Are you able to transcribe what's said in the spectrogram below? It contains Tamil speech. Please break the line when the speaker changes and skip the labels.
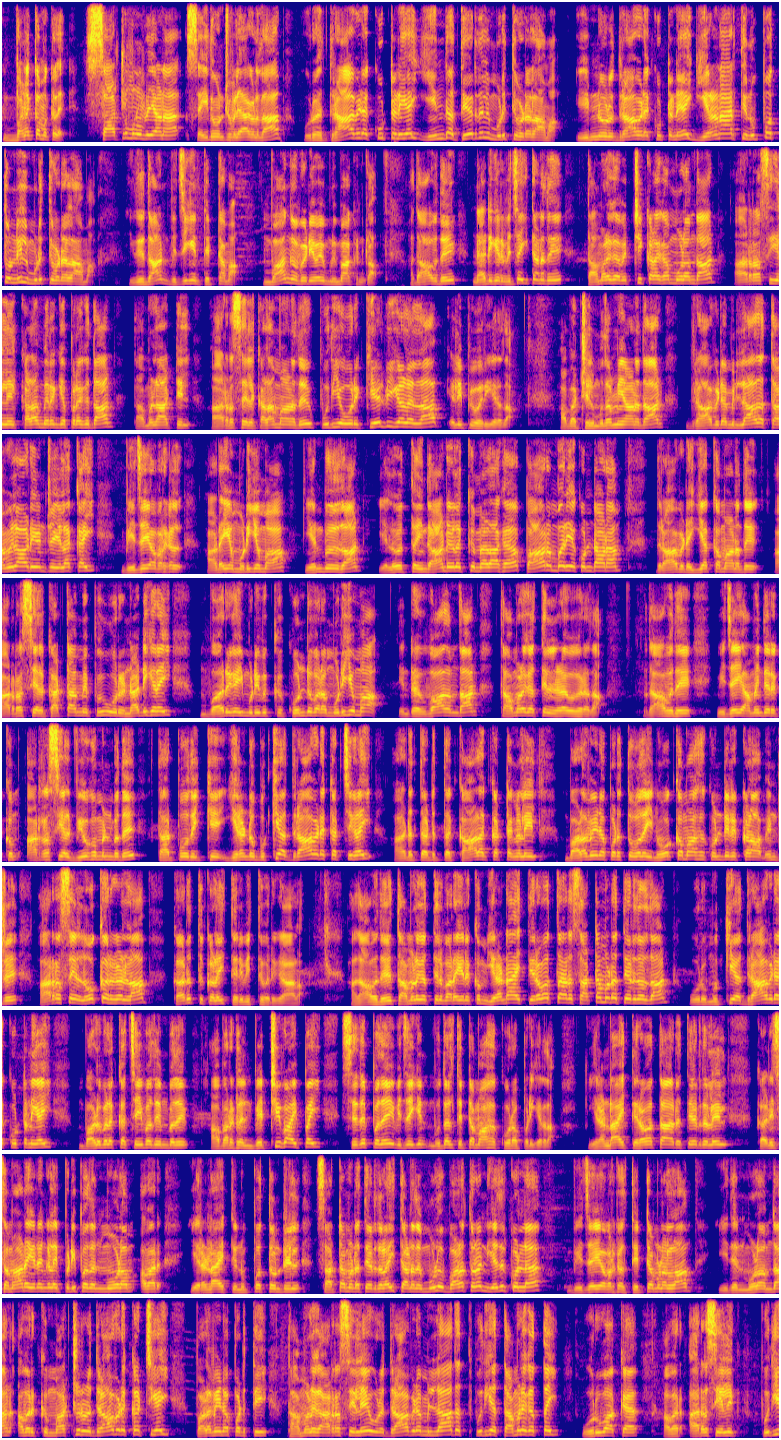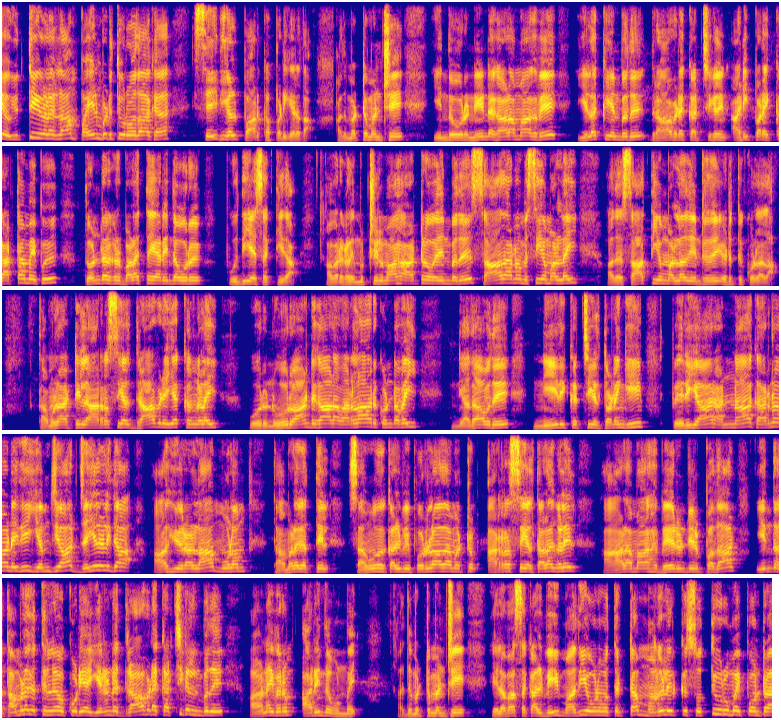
வணக்க மக்களே. சற்று முன் செய்து செய்தி ஒன்று வெளியாகிறதா ஒரு திராவிட கூட்டணியை இந்த தேர்தலில் முடித்து விடலாமா இன்னொரு திராவிட கூட்டணியை இரண்டாயிரத்தி முப்பத்தொன்னில் முடித்து விடலாமா இதுதான் விஜயின் திட்டமா? வாங்க வீடியோவை முடிமாக்கின்றலாம் அதாவது நடிகர் விஜய் தனது தமிழக வெற்றி கழகம் மூலம்தான் அரசியலில் களம் இறங்கிய பிறகுதான் தமிழ்நாட்டில் அரசியல் களமானது புதிய ஒரு கேள்விகள் எல்லாம் எழுப்பி வருகிறதா அவற்றில் முதன்மையானதான் திராவிடமில்லாத தமிழ்நாடு என்ற இலக்கை விஜய் அவர்கள் அடைய முடியுமா என்பதுதான் எழுபத்தைந்து ஆண்டுகளுக்கு மேலாக பாரம்பரிய கொண்டாடம். திராவிட இயக்கமானது அரசியல் கட்டமைப்பு ஒரு நடிகரை வருகை முடிவுக்கு கொண்டு வர முடியுமா என்ற விவாதம்தான் தமிழகத்தில் நிலவுகிறதா அதாவது விஜய் அமைந்திருக்கும் அரசியல் வியூகம் என்பது தற்போதைக்கு இரண்டு முக்கிய திராவிட கட்சிகளை அடுத்தடுத்த காலகட்டங்களில் பலவீனப்படுத்துவதை நோக்கமாக கொண்டிருக்கலாம் என்று அரசியல் நோக்கர்களெல்லாம் கருத்துக்களை தெரிவித்து வருகிறாராம் அதாவது தமிழகத்தில் வர இருக்கும் இரண்டாயிரத்தி இருபத்தாறு சட்டமன்ற தேர்தல் தான் ஒரு முக்கிய திராவிட கூட்டணியை வலுவிழக்கச் செய்வது என்பது அவர்களின் வெற்றி வாய்ப்பை சிதைப்பதே விஜயின் முதல் திட்டமாக கூறப்படுகிறதா. இரண்டாயிரத்தி இருபத்தாறு தேர்தலில் கணிசமான இடங்களை பிடிப்பதன் மூலம் அவர் இரண்டாயிரத்தி முப்பத்தொன்றில் சட்டமன்ற தேர்தலை தனது முழு பலத்துடன் எதிர்கொள்ள விஜய் அவர்கள் திட்டமிடலாம். இதன் மூலம்தான் அவருக்கு மற்றொரு திராவிட கட்சியை பலவீனப்படுத்தி தமிழக அரசியலே ஒரு திராவிடம் இல்லாத புதிய தமிழகத்தை உருவாக்க அவர் அரசியலில் புதிய யுத்திகளெல்லாம் பயன்படுத்தி வருவதாக செய்திகள் பார்க்கப்படுகிறதா. அது மட்டுமன்றி இந்த ஒரு நீண்ட காலமாகவே இலக்கு என்பது திராவிட கட்சிகளின் அடிப்படை கட்டமைப்பு தொண்டர்கள் பலத்தை அறிந்த ஒரு புதிய சக்தி தான் அவர்களை முற்றிலுமாக ஆற்றுவது என்பது சாதாரண விஷயம் அல்ல அது சாத்தியம் அல்லது என்று எடுத்துக்கொள்ளலாம் தமிழ்நாட்டில் அரசியல் திராவிட இயக்கங்களை ஒரு நூறு ஆண்டு கால வரலாறு கொண்டவை. அதாவது நீதி கட்சியில் தொடங்கி பெரியார் அண்ணா கருணாநிதி எம்ஜிஆர் ஜெயலலிதா ஆகியோரெல்லாம் மூலம் தமிழகத்தில் சமூக கல்வி பொருளாதார மற்றும் அரசியல் தளங்களில் ஆழமாக வேரூன்றிருப்பதால் இந்த தமிழகத்தில் நிலவக்கூடிய இரண்டு திராவிட கட்சிகள் என்பது அனைவரும் அறிந்த உண்மை. அது மட்டுமன்றி இலவச கல்வி மதிய உணவு திட்டம் மகளிருக்கு சொத்து உரிமை போன்ற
